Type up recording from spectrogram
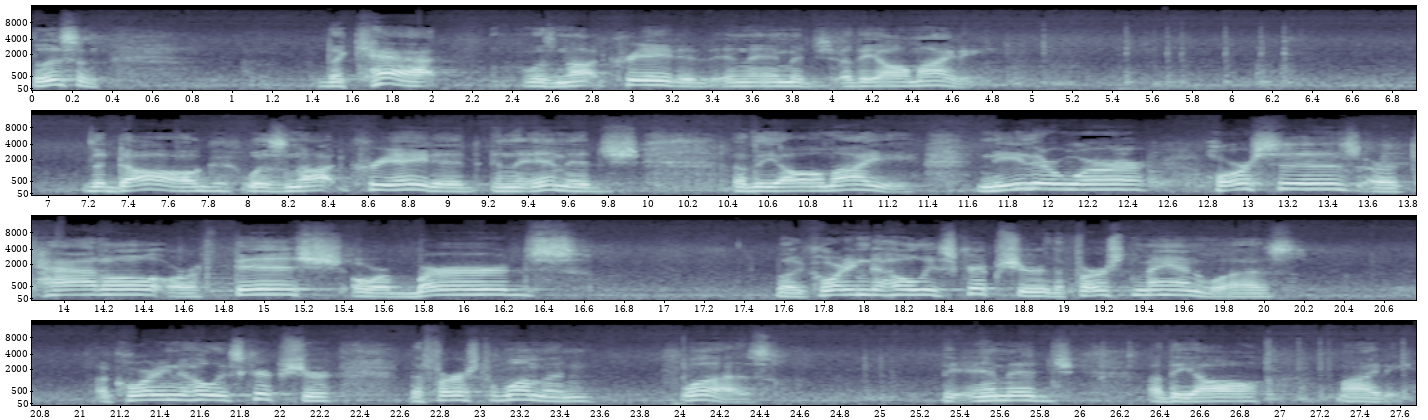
Listen, the cat was not created in the image of the Almighty. The dog was not created in the image of the Almighty. Neither were horses or cattle or fish or birds. But according to Holy Scripture, the first man was. According to Holy Scripture, the first woman was the image of the Almighty.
